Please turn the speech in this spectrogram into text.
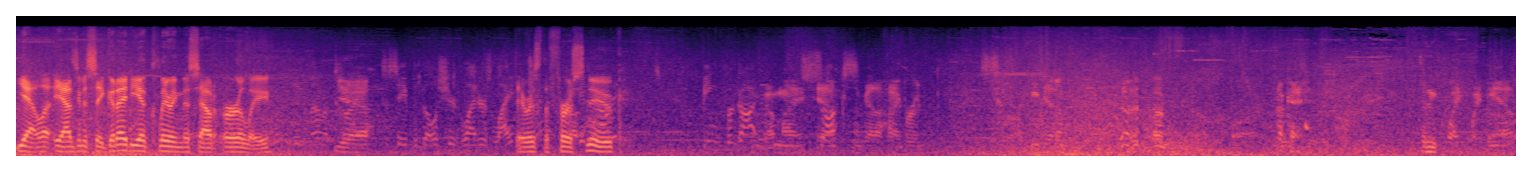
Yeah, yeah. I was gonna say, good idea clearing this out early. Limited amount of time Yeah. To save the glider's life. There was the first nuke. Being forgotten Got my yeah, sucks. I've got a hybrid. I can get him. Okay. Didn't quite wipe me out.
